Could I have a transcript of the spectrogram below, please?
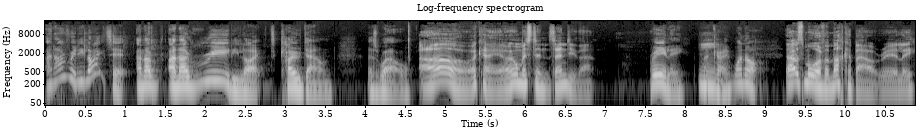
and i really liked it and i and i really liked Codown as well Oh, okay. I almost didn't send you that. really Mm. okay why not That was more of a muck about, really.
